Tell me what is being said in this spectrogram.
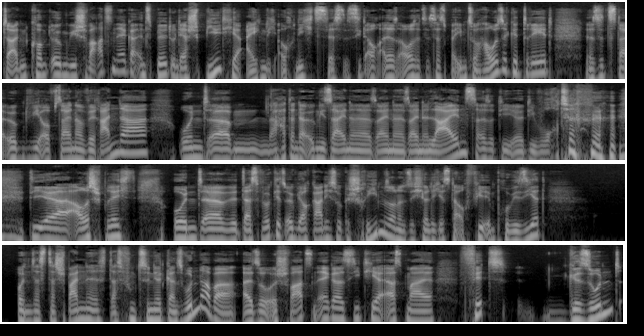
dann kommt irgendwie Schwarzenegger ins Bild und er spielt hier eigentlich auch nichts. Das, das sieht auch alles aus, als ist das bei ihm zu Hause gedreht. Er sitzt da irgendwie auf seiner Veranda und ähm, hat dann da irgendwie seine seine seine Lines, also die die Worte, die er ausspricht. Und äh, das wirkt jetzt irgendwie auch gar nicht so geschrieben, sondern sicherlich ist da auch viel improvisiert. Und das, das Spannende ist, das funktioniert ganz wunderbar. Also Schwarzenegger sieht hier erstmal fit, gesund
